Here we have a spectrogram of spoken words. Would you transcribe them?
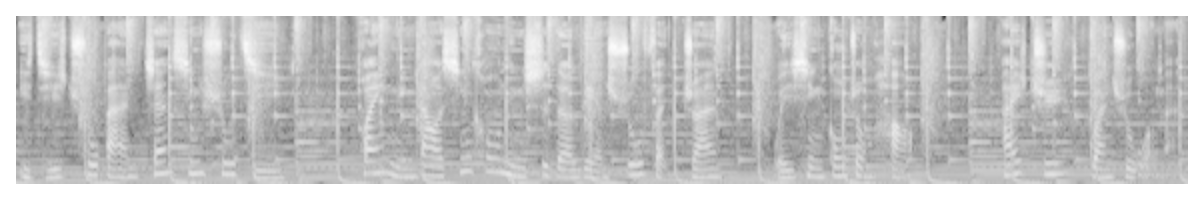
以及出版占星书籍。欢迎您到星空凝视的脸书粉砖、微信公众号、IG 关注我们。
